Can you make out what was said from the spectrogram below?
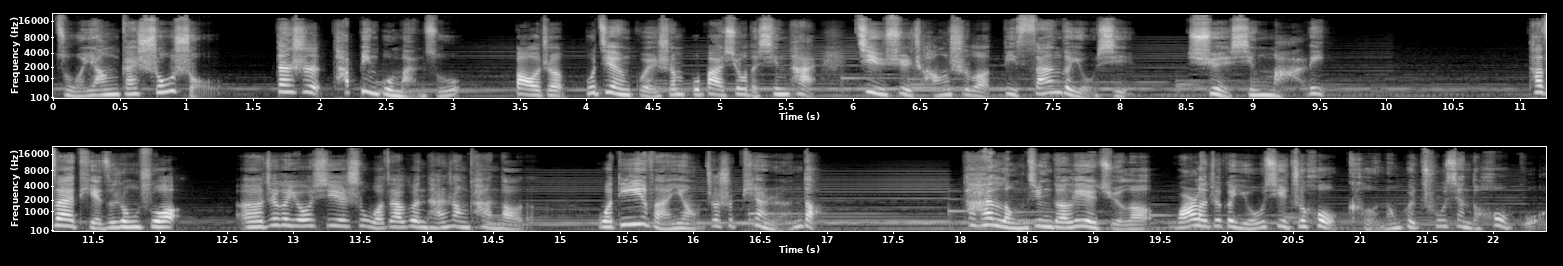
左央该收手，但是他并不满足，抱着不见鬼神不罢休的心态，继续尝试了第三个游戏——血腥玛丽。他在帖子中说：“呃，这个游戏是我在论坛上看到的，我第一反应这是骗人的。”他还冷静地列举了玩了这个游戏之后可能会出现的后果。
